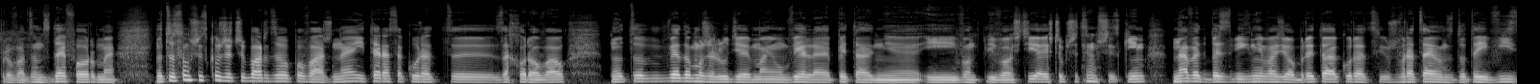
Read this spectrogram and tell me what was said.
prowadząc deformę, no to są wszystko rzeczy bardzo poważne i teraz akurat y, zachorował, no to wiadomo, że ludzie mają wiele pytań e, i wątpliwości, a jeszcze przy tym wszystkim, nawet bez Zbigniewa Ziobry, to akurat już wracając do tej wizji,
